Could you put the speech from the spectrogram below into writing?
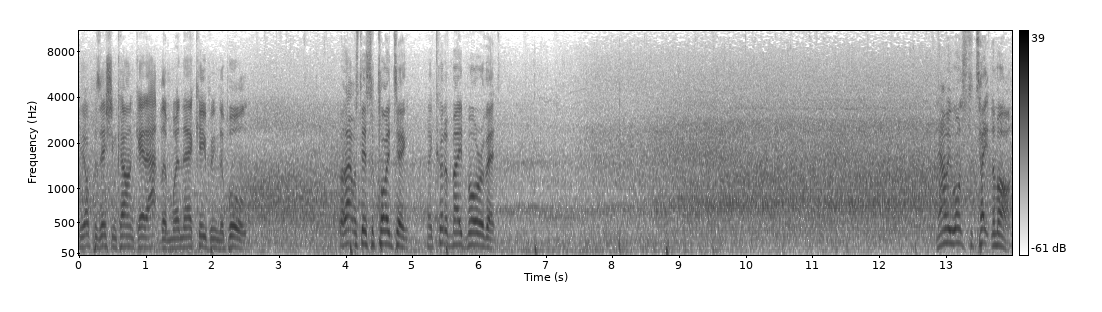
The opposition can't get at them when they're keeping the ball. Well, that was disappointing. They could have made more of it. Now he wants to take them on.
